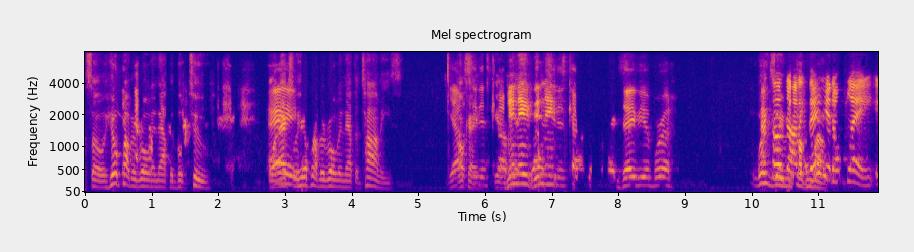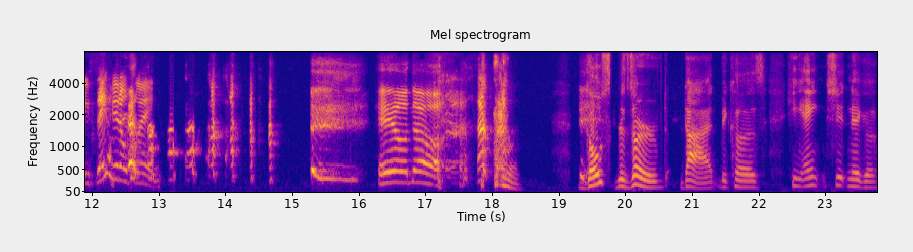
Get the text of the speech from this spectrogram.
So he'll probably roll in after book two. Or Hey. actually he'll probably roll in after Tommy's. Y'all Okay, see this? Comment? Didn't they- Y'all didn't see they- this comment Xavier, bruh? What I told Xavier y'all talking about? Xavier don't play. Xavier don't play. Hell no. Ghost deserved died because he ain't shit nigga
